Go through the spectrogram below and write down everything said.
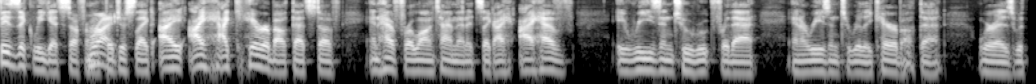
physically get stuff from right. it, but just like I, I I care about that stuff and have for a long time that it's like I I have a reason to root for that and a reason to really care about that. Whereas with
